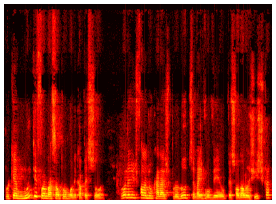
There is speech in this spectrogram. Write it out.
porque é muita informação para uma única pessoa. Quando a gente fala de um cadastro de produto, você vai envolver o pessoal da logística,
